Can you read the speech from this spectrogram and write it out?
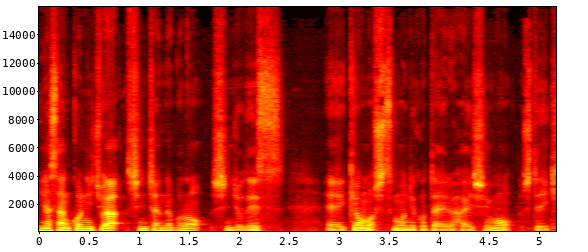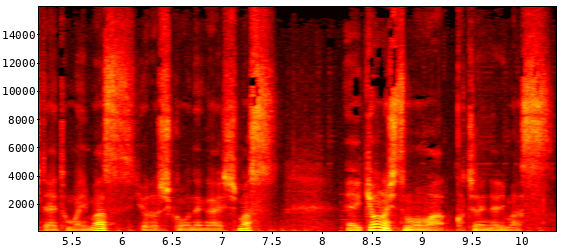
皆さんこんにちは。しんちゃんラボの新庄です、えー今日も質問に答える配信をしていきたいと思います。よろしくお願いします、えー今日の質問はこちらになります。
